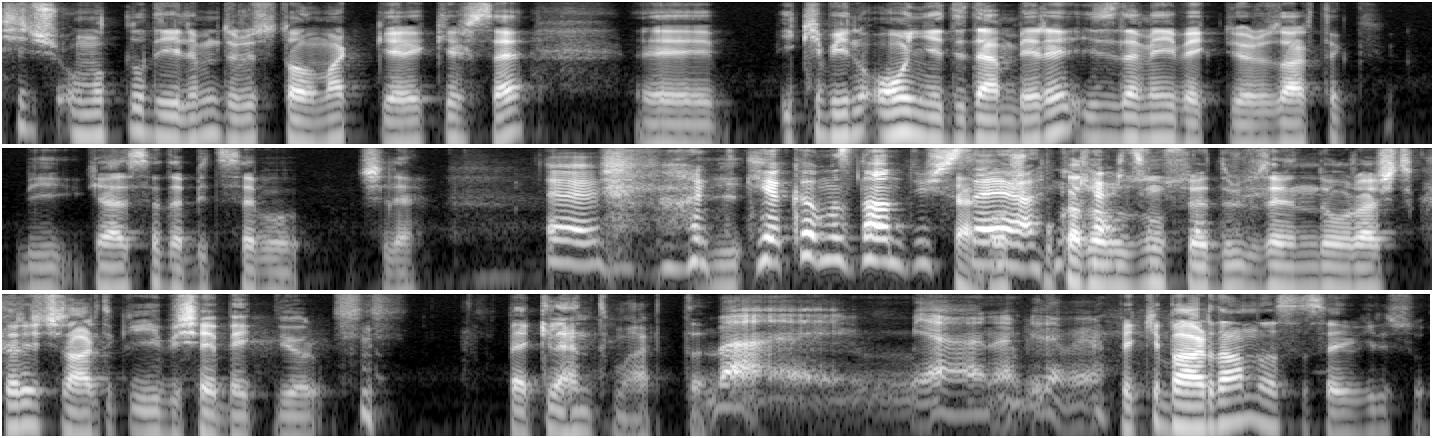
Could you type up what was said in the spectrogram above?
hiç umutlu değilim dürüst olmak gerekirse. Ee, 2017'den beri izlemeyi bekliyoruz artık. Bir gelse de bitse bu çile. Evet, artık yakamızdan düşse Yani, hoş- yani. bu kadar gerçekten. uzun süredir üzerinde uğraştıkları için artık iyi bir şey bekliyorum. Beklentim arttı. Ben yani bilemiyorum. Peki bardağım nasıl sevgili Su?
